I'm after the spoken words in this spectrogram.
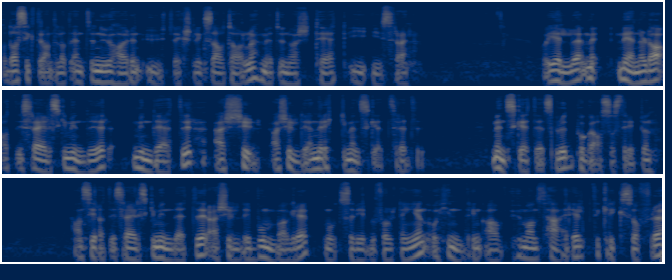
Og Da sikter han til at NTNU har en utvekslingsavtale med et universitet i Israel. Og Gjelle mener da at israelske myndigheter er, skyld, skyldige i en rekke menneskerettighetsbrudd på Gazastripen. Han sier at israelske myndigheter er skyldige i bombeangrep mot sivilbefolkningen og hindring av humanitærhjelp til krigsofre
